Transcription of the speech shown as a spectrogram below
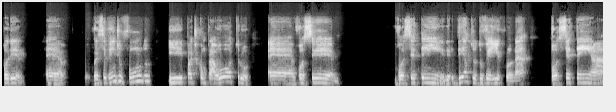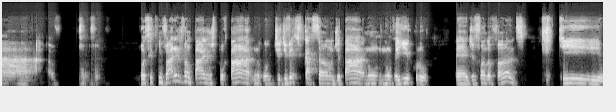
poder. É, você vende um fundo e pode comprar outro, é, você, você tem dentro do veículo, né? Você tem a você tem várias vantagens por estar de diversificação, de estar num, num veículo é, de fund of funds que,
